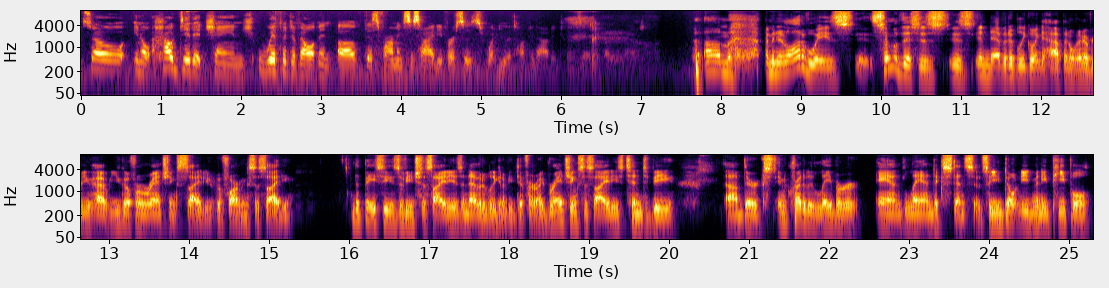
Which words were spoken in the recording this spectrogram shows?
So, you know, how did it change with the development of this farming society versus what you had talked about in terms of? Um, I mean, in a lot of ways, some of this is is inevitably going to happen whenever you have you go from a ranching society to a farming society the bases of each society is inevitably going to be different, right? Ranching societies tend to be um, they're ex- incredibly labor and land extensive, so you don't need many people.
